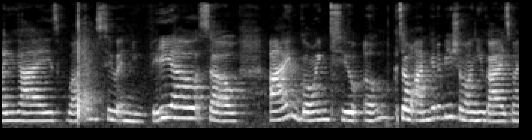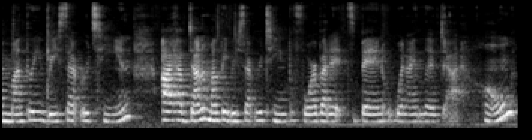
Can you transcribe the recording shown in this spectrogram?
hello you guys. Welcome to a new video. So i'm going to oh so i'm going to be showing you guys my monthly reset routine. I have done a monthly reset routine before but it's been when i lived at home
